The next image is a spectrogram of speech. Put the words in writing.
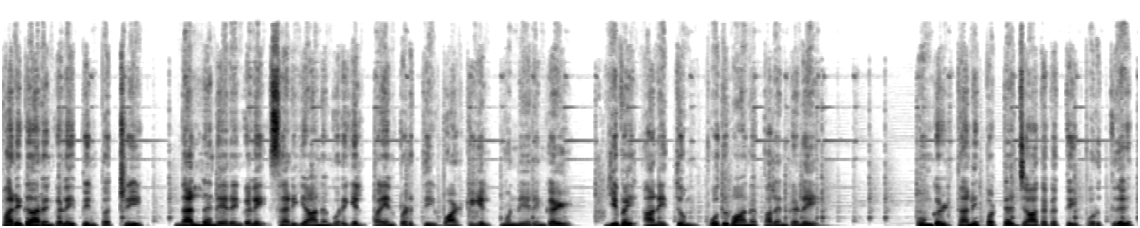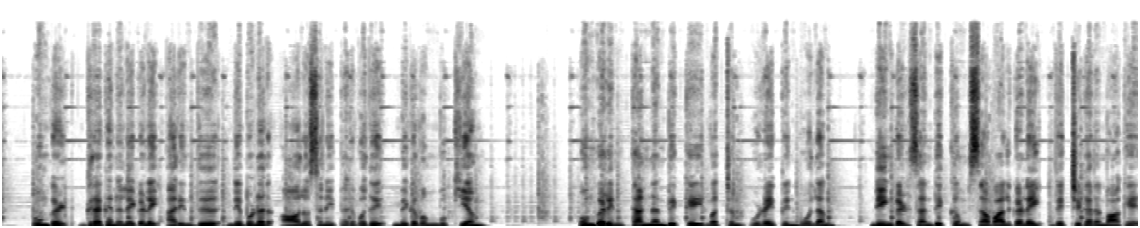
பரிகாரங்களை பின்பற்றி நல்ல நேரங்களை சரியான முறையில் பயன்படுத்தி வாழ்க்கையில் முன்னேறுங்கள். இவை அனைத்தும் பொதுவான பலன்களே. உங்கள் தனிப்பட்ட ஜாதகத்தை பொறுத்து உங்கள் கிரக நிலைகளை அறிந்து நிபுணர் ஆலோசனை பெறுவது மிகவும் முக்கியம். உங்களின் தன்னம்பிக்கை மற்றும் உழைப்பின் மூலம் நீங்கள் சந்திக்கும் சவால்களை வெற்றிகரமாக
